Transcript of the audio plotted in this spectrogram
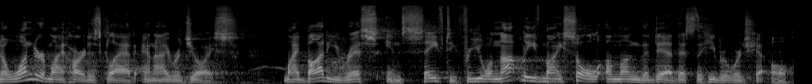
No wonder my heart is glad and I rejoice. My body rests in safety, for you will not leave my soul among the dead. That's the Hebrew word sheol.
